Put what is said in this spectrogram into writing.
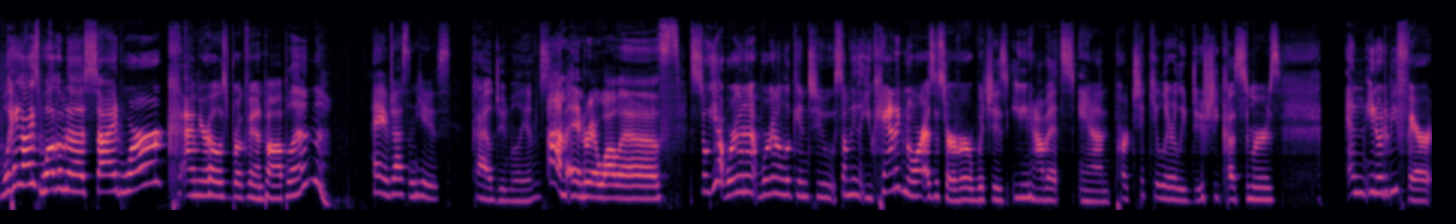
Well, hey guys, welcome to Side Work. I'm your host, Brooke Van Poppelen. Hey, I'm Jocelyn Hughes. Kyle June Williams. I'm Andrea Wallace. so yeah we're gonna we're gonna look into something that you can't ignore as a server which is eating habits and particularly douchey customers and you know, to be fair,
